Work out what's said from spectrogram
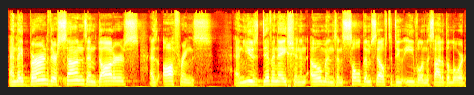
And they burned their sons and daughters as offerings and used divination and omens and sold themselves to do evil in the sight of the Lord,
